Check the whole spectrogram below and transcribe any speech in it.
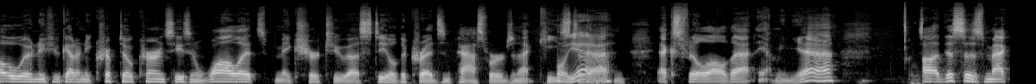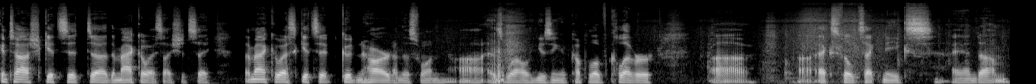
Oh, and if you've got any cryptocurrencies and wallets, make sure to uh, steal the creds and passwords and that keys Well, to that and exfil all that. Yeah, I mean, yeah. Uh, this is Macintosh gets it, uh, the Mac OS, I should say. The Mac OS gets it good and hard on this one uh, as well, using a couple of clever uh, uh, exfil techniques. And um,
